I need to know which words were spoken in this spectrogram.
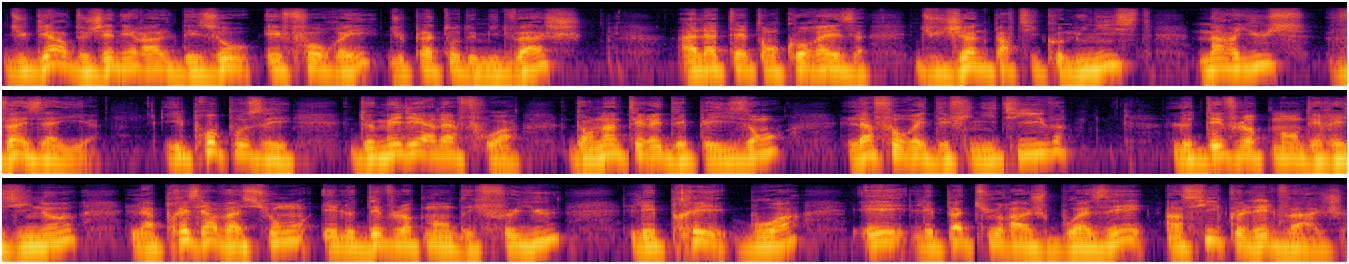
du garde général des eaux et forêts du plateau de Mille Vaches, à la tête en Corrèze du jeune parti communiste, Marius Vazeille. Il proposait de mêler à la fois, dans l'intérêt des paysans, la forêt définitive, le développement des résineux, la préservation et le développement des feuillus, les prés-bois et les pâturages boisés, ainsi que l'élevage.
